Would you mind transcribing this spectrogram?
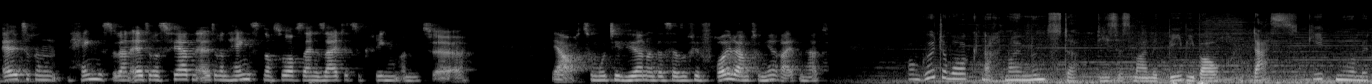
älteren Hengst oder ein älteres Pferd, einen älteren Hengst noch so auf seine Seite zu kriegen und äh, ja, auch zu motivieren und dass er so viel Freude am Turnierreiten hat. Von Göteborg nach Neumünster, dieses Mal mit Babybauch, das geht nur mit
